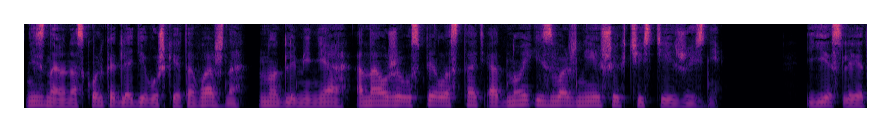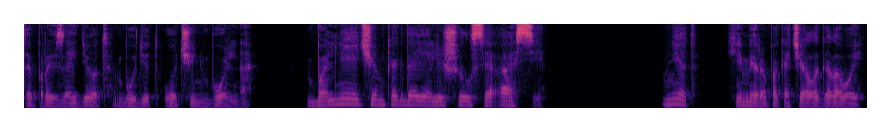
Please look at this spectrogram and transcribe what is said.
Не знаю, насколько для девушки это важно, но для меня она уже успела стать одной из важнейших частей жизни. Если это произойдет, будет очень больно. Больнее, чем когда я лишился Аси. Нет, Химера покачала головой.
